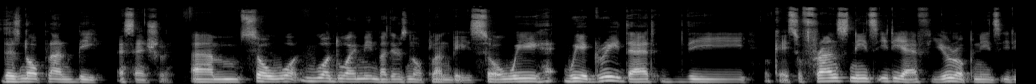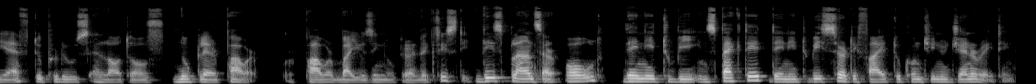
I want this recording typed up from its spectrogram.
there's no plan B, essentially. Um, so what what do I mean by there's no plan B? So we we agreed that the okay, so France needs EDF, Europe needs EDF to produce a lot of nuclear power or power by using nuclear electricity. These plants are old. They need to be inspected. They need to be certified to continue generating.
